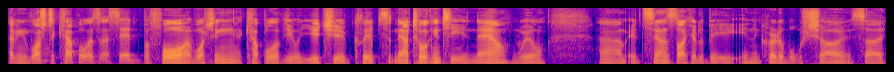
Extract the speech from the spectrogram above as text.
having watched a couple, as I said before, watching a couple of your YouTube clips, and now talking to you now, Will, um, it sounds like it'll be an incredible show. So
